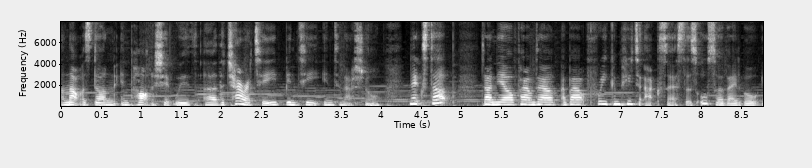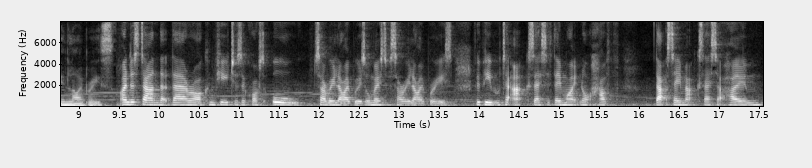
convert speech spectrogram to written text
and that was done in partnership with uh, the charity Binti International. Next up, Danielle found out about free computer access that's also available in libraries. I understand that there are computers across all Surrey libraries or most of Surrey libraries for people to access if they might not have that same access at home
